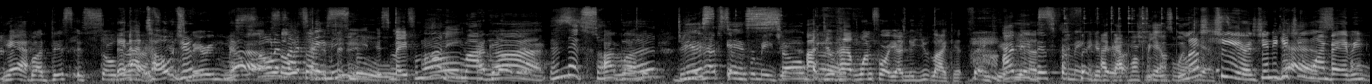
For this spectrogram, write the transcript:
Yeah. But this is so good. And I told it's you. very Yeah. mellow. Soon as So I it's taste it, smooth. It's made from honey. Oh my I love God. it. Isn't that so I love good? it. Do you have some for me, so Jen? I do have one for you. I knew you'd like it. Thank you. I need this for me. I got one for you as well. Let's cheers. Jenny, get you one, baby.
